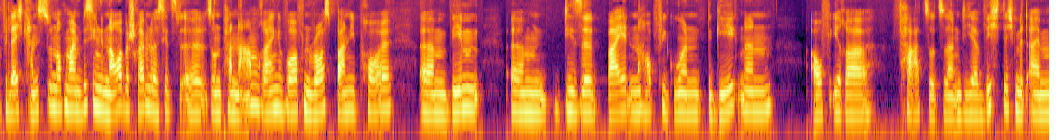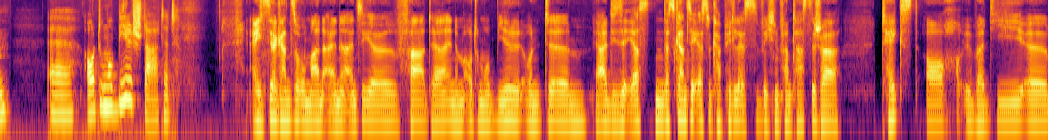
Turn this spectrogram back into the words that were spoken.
vielleicht kannst du noch mal ein bisschen genauer beschreiben, du hast jetzt äh, so ein paar Namen reingeworfen, Ross, Bunny, Paul, ähm, wem ähm, diese beiden Hauptfiguren begegnen auf ihrer Fahrt sozusagen, die ja wichtig mit einem äh, Automobil startet. Eigentlich ist der ganze Roman eine einzige Fahrt, ja, in einem Automobil und ähm, ja, diese ersten, das ganze erste Kapitel ist wirklich ein fantastischer Text auch über die äh,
